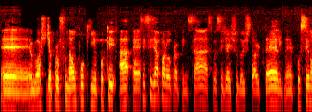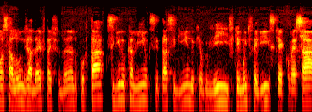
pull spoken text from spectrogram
é, eu gosto de aprofundar um pouquinho, porque a, é, se você já parou para pensar, se você já estudou storytelling, né, por ser nosso aluno, já deve estar estudando, por estar seguindo o caminho que você está seguindo, que eu vi, fiquei muito feliz, que é começar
